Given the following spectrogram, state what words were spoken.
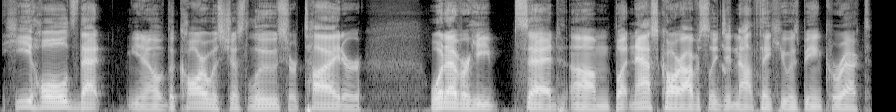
he holds that, you know, the car was just loose or tight or whatever he said. Um, but NASCAR obviously did not think he was being correct.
